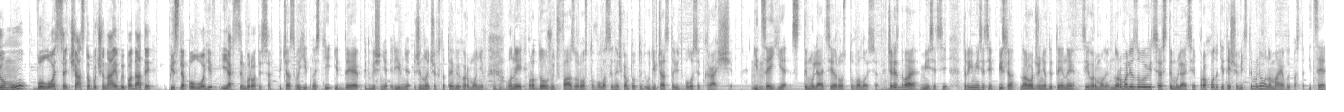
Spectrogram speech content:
Чому волосся часто починає випадати після пологів і як з цим боротися? Під час вагітності іде підвищення рівня жіночих статевих гормонів. Вони продовжують фазу росту волосиночкам, тобто у дівчат стають волосся краще. І це є стимуляція росту волосся. Через два місяці, три місяці після народження дитини ці гормони нормалізуються, стимуляція проходить, і те, що відстимульовано, має випасти. І це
